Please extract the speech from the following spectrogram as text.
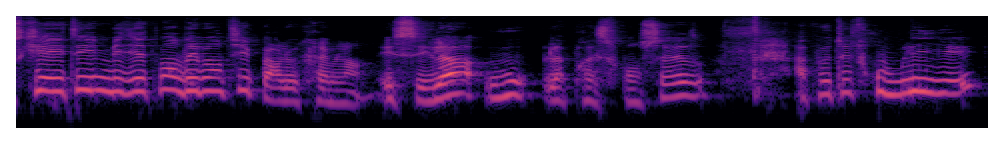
ce qui a été immédiatement démenti par le Kremlin. Et c'est là où la presse française a peut-être oublié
